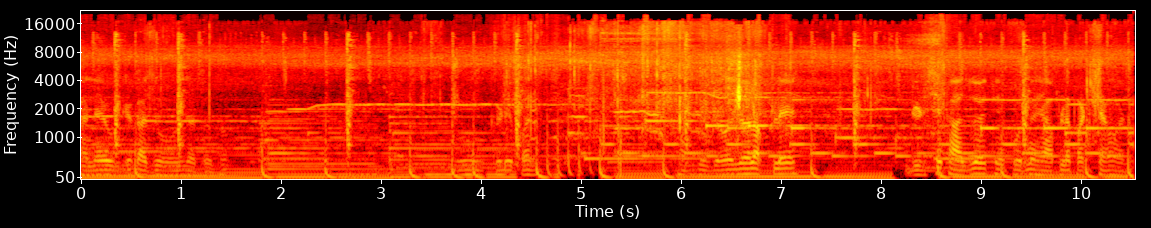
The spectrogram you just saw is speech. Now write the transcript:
खाण्यायोग्य काजू होऊन जातो तो. इकडे पण बाकी जवळजवळ आपले दीडशे काजू आहेत हे पूर्ण हे आपल्या पट्ट्यामध्ये.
